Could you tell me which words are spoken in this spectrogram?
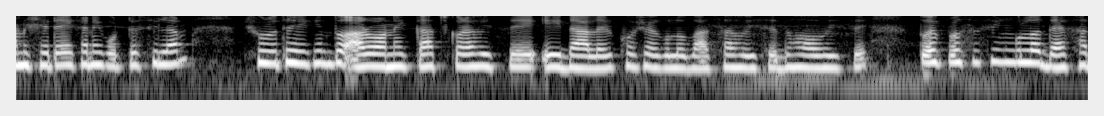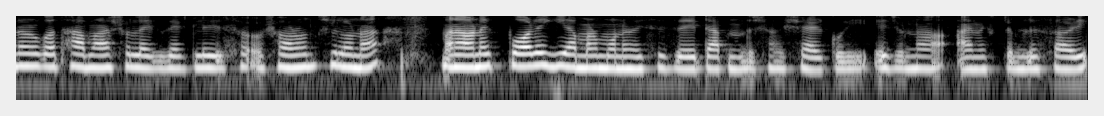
আমি সেটা এখানে করতেছিলাম। শুরু থেকে কিন্তু আরও অনেক কাজ করা হয়েছে এই ডালের খোসাগুলো বাছা হয়েছে ধোয়া হয়েছে তো এই প্রসেসিংগুলো দেখানোর কথা আমার আসলে এক্স্যাক্টলি স্মরণ ছিল না। মানে অনেক পরে গিয়ে আমার মনে হয়েছে যে এটা আপনাদের সঙ্গে শেয়ার করি এই জন্য আই এম এক্সট্রিমলি সরি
